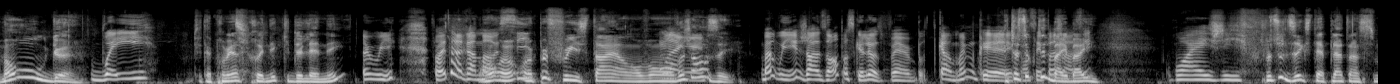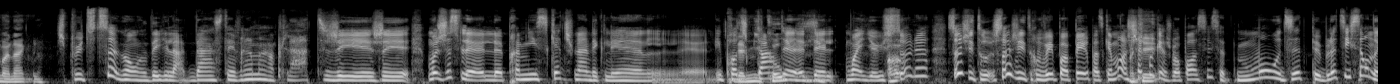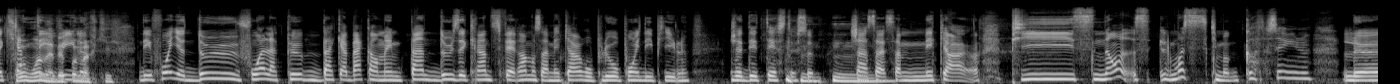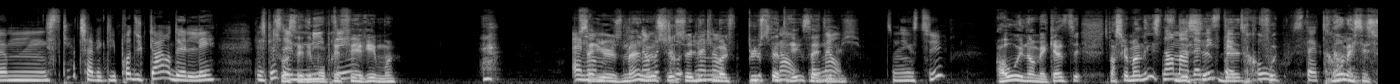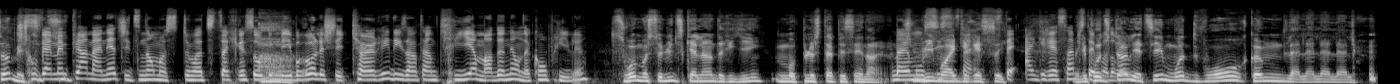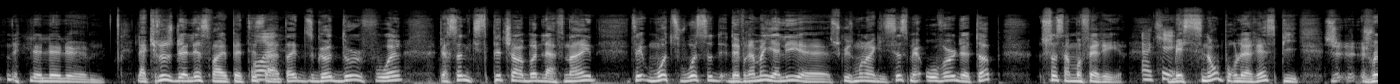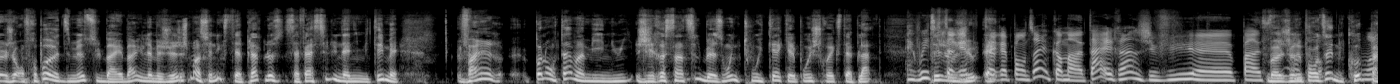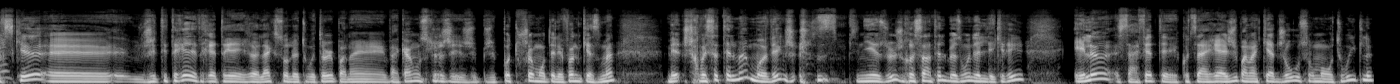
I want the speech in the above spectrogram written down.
Maude, Oui. c'est ta première chronique de l'année? Euh, Oui. Ça va être un On- ramassis. Un, un peu freestyle. On va, on va Ouais. jaser. Ben oui, jason, parce que là, ça fait un bout quand même que. T'as écouté le bye-bye? Ouais, j'ai. Peux-tu dire que c'était plate en Simonac? là? Je peux tout seconder là-dedans. C'était vraiment plate. J'ai, j'ai, moi, juste le, le premier sketch là, avec les, le- les producteurs de, de- Ouais, il y a eu Ah. ça, là. Ça, j'ai, trou- ça, j'ai trouvé pas pire parce que moi, à chaque fois que je vais passer cette maudite pub-là, tu sais, ici, on a quatre moi, TV. pas là. marqué. Des fois, il y a deux fois la pub back-à-back en même temps, deux écrans différents. Moi, ça m'écœure au plus haut point des pieds. Là. Je déteste ça. Genre, ça, ça m'écœure. Puis sinon, moi, c'est ce qui m'a gossé, le hum, sketch avec les producteurs de lait. L'espèce Tu de c'était mon préféré, moi. Eh non, Sérieusement, non, là, moi, je c'est trouve- celui non, qui m'a le plus fait rire, ça a ben été lui. Tu me niaises-tu? Ah oui, non, mais quand tu... Parce que un moment donné, si Non, à tu un moment donné, décides c'était de- trop. faut- C'était trop. Non, mais c'est ça, mais Je trouvais si même tu- plus à manette. J'ai dit non, moi, tu tu te sacrer ça au bout de Ah. mes bras. Là, j'étais cœurée des entendre crier. À un moment donné, on a compris. Là. Tu vois, moi, celui du calendrier m'a plus tapé ses nerfs. Ben, moi lui, m'a agressé. C'était agressant. Puis les pas producteurs drôle. laitiers, moi, de voir comme la, la, la, la, le- le- le- la cruche de lait se faire péter Ouais. sur la tête du gars deux fois, personne qui se pitch en bas de la fenêtre. Tu sais, moi, tu vois ça, de, de vraiment y aller, euh, excuse-moi l'anglicisme, mais over the top, ça, ça m'a fait rire. OK. Mais sinon, pour le reste, puis je, je, je- on fera pas 10 minutes sur le bye-bye, mais je vais juste mentionner que c'était plate, là, ça fait assez l'unanimité, mais vers, euh, pas longtemps avant minuit, j'ai ressenti le besoin de tweeter à quel point je trouvais que c'était plate. Eh oui, Tu ré- t'as répondu à un commentaire, hein? J'ai vu euh, passer. Ben, j'ai répondu à une coupe Ouais. parce que euh, j'étais très, très, très relax sur le Twitter pendant les vacances. Là. J'ai, pas touché à mon téléphone quasiment. Mais je trouvais ça tellement mauvais que je, c'est niaiseux, je ressentais le besoin de l'écrire. Et là, ça a fait, écoute, ça a réagi pendant quatre jours sur mon tweet, là,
